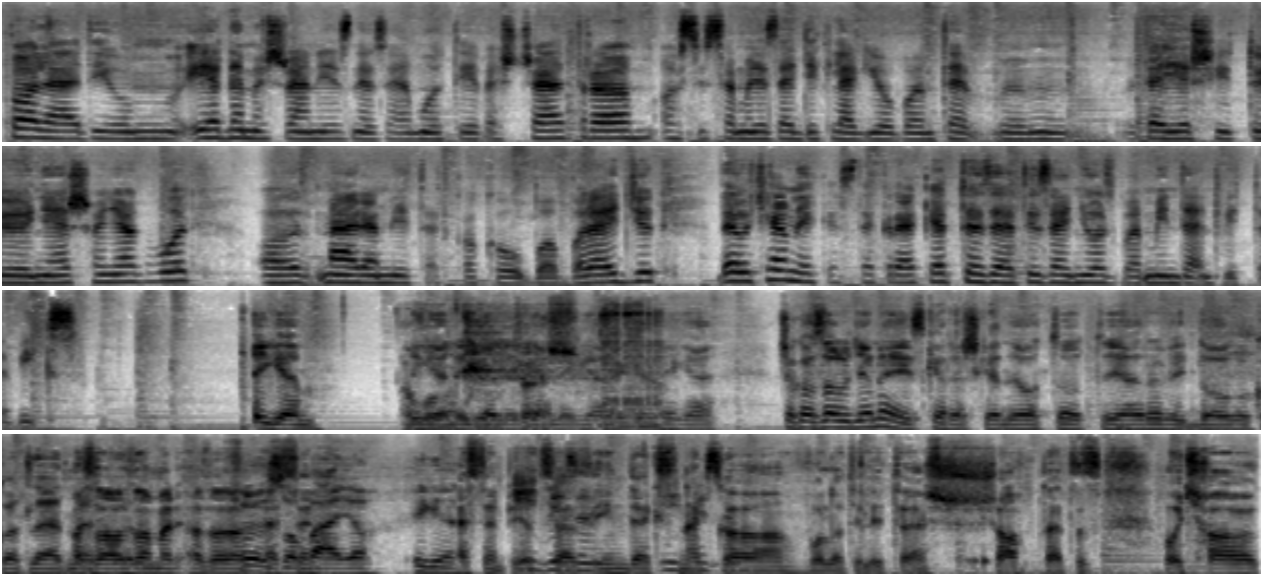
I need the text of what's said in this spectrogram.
Palládium, érdemes ránézni az elmúlt éves csátra, azt hiszem, hogy az egyik legjobban te, teljesítő nyersanyag volt, a már említett kakaóbabbal együtt, de hogyha emlékeztek rá, 2018-ban mindent vitt a VIX. Igen. A Igen, igen, igen, igen, igen, Igen. Csak azzal ugye nehéz kereskedni, ott, ott ilyen rövid dolgokat lehet, Az az, az, az a fölzabálja. Igen. S&P Így 500 bizony, így indexnek a volatilitása. Tehát az, hogyha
